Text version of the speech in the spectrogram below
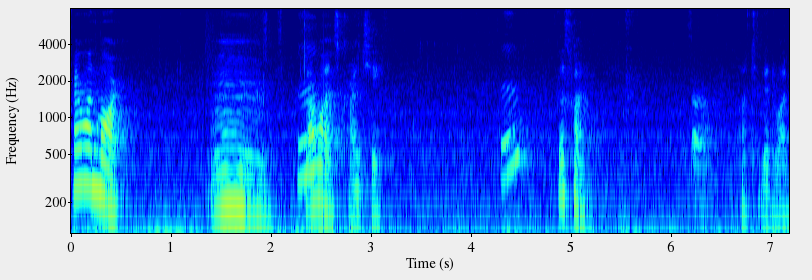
Try one more. Mmm, that one's crunchy. Hmm? This one. Oh. That's a good one.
